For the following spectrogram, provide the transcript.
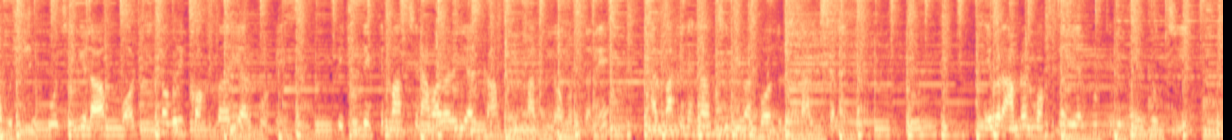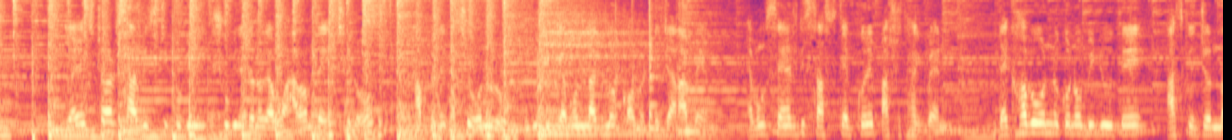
অবশেষে পৌঁছে গেলাম পর্যটনগরী কক্সবাজার এয়ারপোর্টে। পেছনে দেখতে পাচ্ছেন আমাদের এয়ারক্রাফটটি পার্কিং অবস্থানে, আর বাকি দেখা যাচ্ছে বিমানবন্দরের সার্ভিস এলাকা এবার আমরা কক্সবাজার এয়ারপোর্ট থেকে বের হচ্ছি। এয়ার স্টার সার্ভিসটি খুবই সুবিধাজনক এবং আরামদায়ক ছিল। আপনাদের কাছে অনুরোধ, ভিডিওটি কেমন লাগল কমেন্টে জানাবেন এবং চ্যানেলটি সাবস্ক্রাইব করে পাশে থাকবেন। দেখা হবে অন্য কোনো ভিডিওতে। আজকের জন্য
